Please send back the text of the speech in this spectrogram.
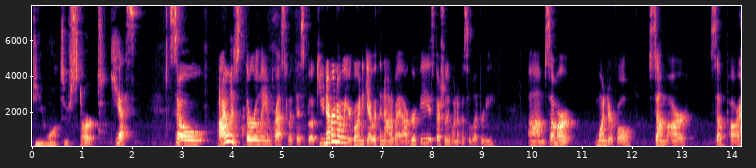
Do you want to start? Yes. So I was thoroughly impressed with this book. You never know what you're going to get with an autobiography, especially one of a celebrity. Um, some are wonderful, some are subpar,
